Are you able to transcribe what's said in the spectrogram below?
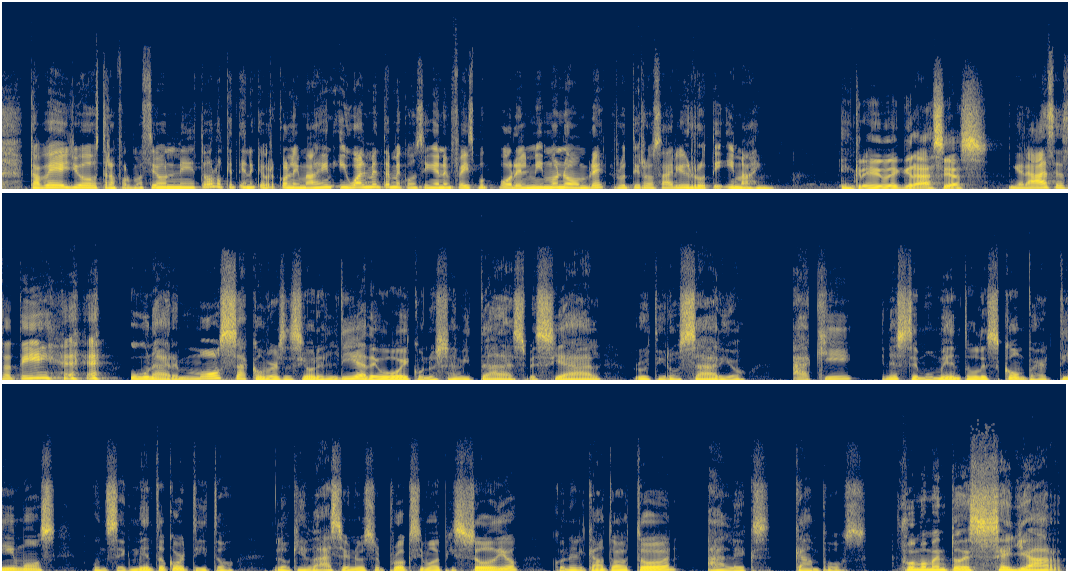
cabellos, transformaciones, todo lo que tiene que ver con la imagen. Igualmente me consiguen en Facebook por el mismo nombre, Ruti Rosario y Ruti Imagen. Increíble, gracias. Gracias a ti. Una hermosa conversación el día de hoy con nuestra invitada especial, Ruti Rosario. Aquí, en este momento, les compartimos un segmento cortito de lo que va a ser nuestro próximo episodio con el cantautor Alex Campos. Fue un momento de sellar,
